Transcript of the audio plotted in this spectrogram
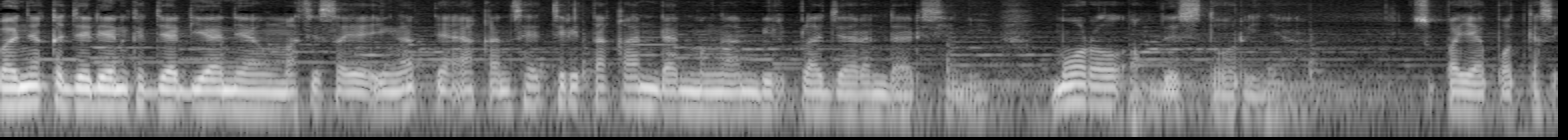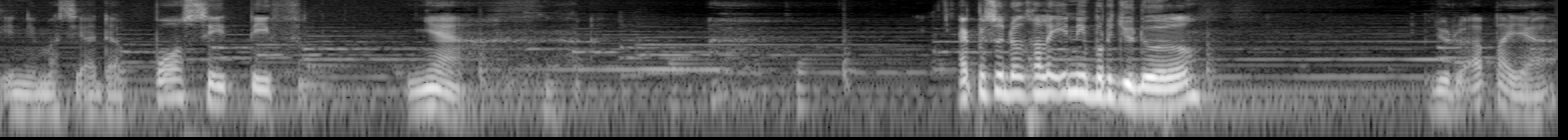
Banyak kejadian-kejadian yang masih saya ingat yang akan saya ceritakan dan mengambil pelajaran dari sini. Moral of the story-nya. Supaya podcast ini masih ada positifnya. Episode kali ini berjudul Judul apa ya?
